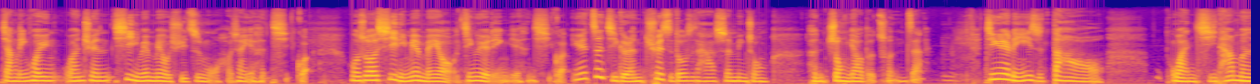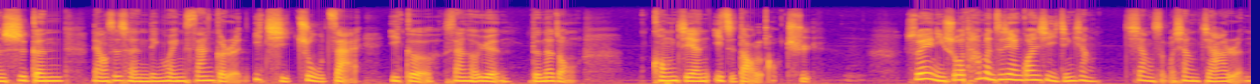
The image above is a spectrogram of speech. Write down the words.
讲林徽因完全戏里面没有徐志摩，好像也很奇怪。或者说戏里面没有金岳霖也很奇怪，因为这几个人确实都是他生命中很重要的存在。金岳霖一直到晚期，他们是跟梁思成、林徽因三个人一起住在一个三合院的那种空间，一直到老去。所以你说他们之间关系已经像像什么？像家人？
